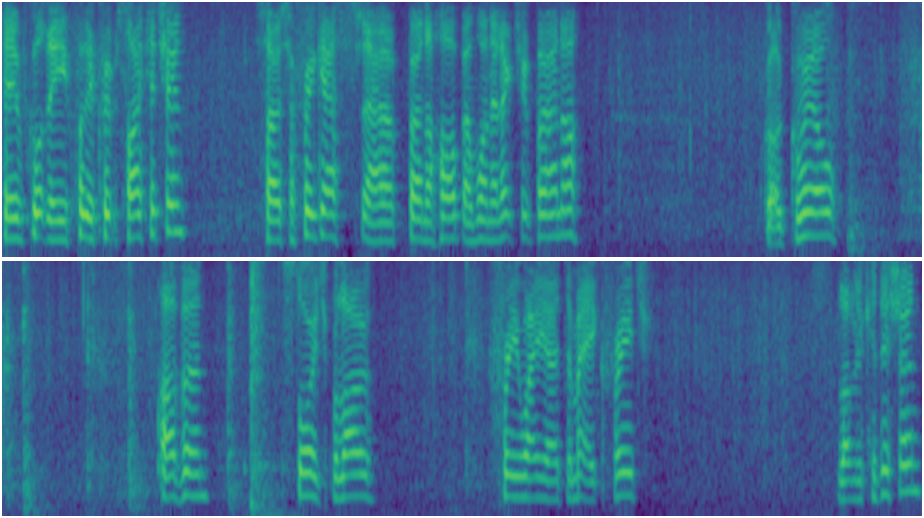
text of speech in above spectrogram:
Here we've got the fully equipped side kitchen. So it's a three gas uh, burner hob and one electric burner. Got a grill, oven, storage below, three-way uh, Dometic fridge. Lovely condition.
